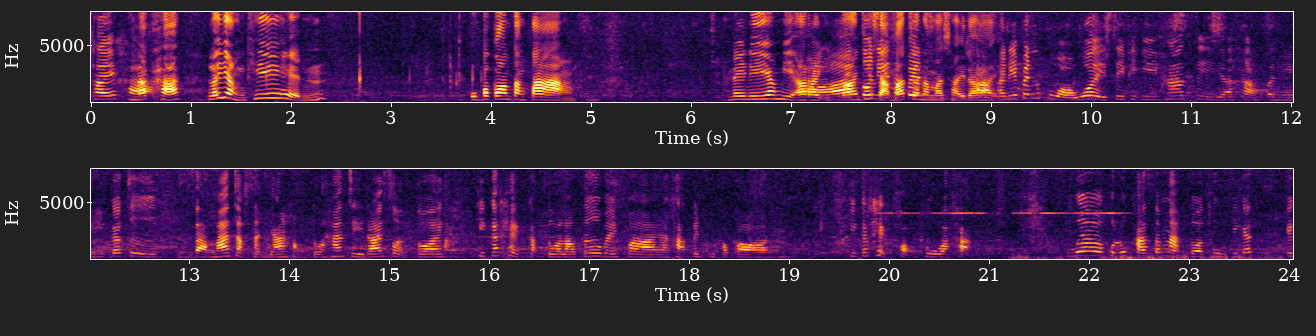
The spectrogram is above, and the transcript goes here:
ใช่ค่ะ นะคะ แล้วอย่างที่เห็นอุปกรณ์ต่างๆ ในนี้ยังมีอะไรอีกบ้างตัวที่สามารถจะนำมาใช้ได้ค่ะอันนี้เป็นหัวเว่ย CPE 5G อะค่ะ ตัวนี้ก็คือสามารถจับสัญญาณของตัว 5G ได้ส่วนตัว g i g a t e c h กับตัวเราเตอร์ Wi-Fi อะค่ะ เป็นอุปกรณ์ g i g a t e c h ของ True อะค่ะ เมื่อคุณลูกค้าสมัครตัว True g i g a t e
